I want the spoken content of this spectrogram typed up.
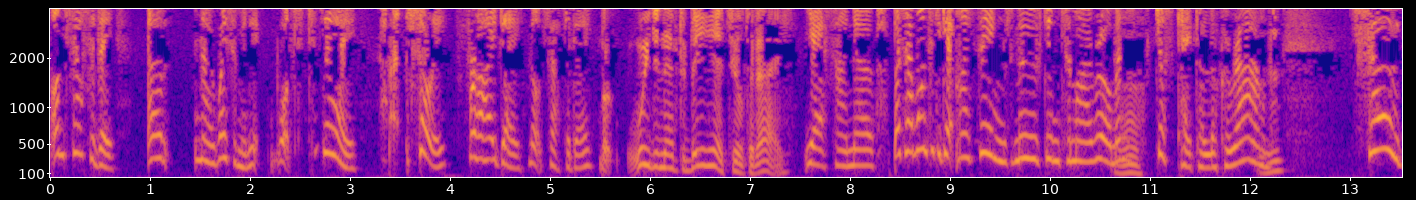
on Saturday. Um, no, wait a minute. What's today? Uh, sorry, Friday, not Saturday. But we didn't have to be here till today. Yes, I know. But I wanted to get my things moved into my room and Ah. just take a look around. So,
